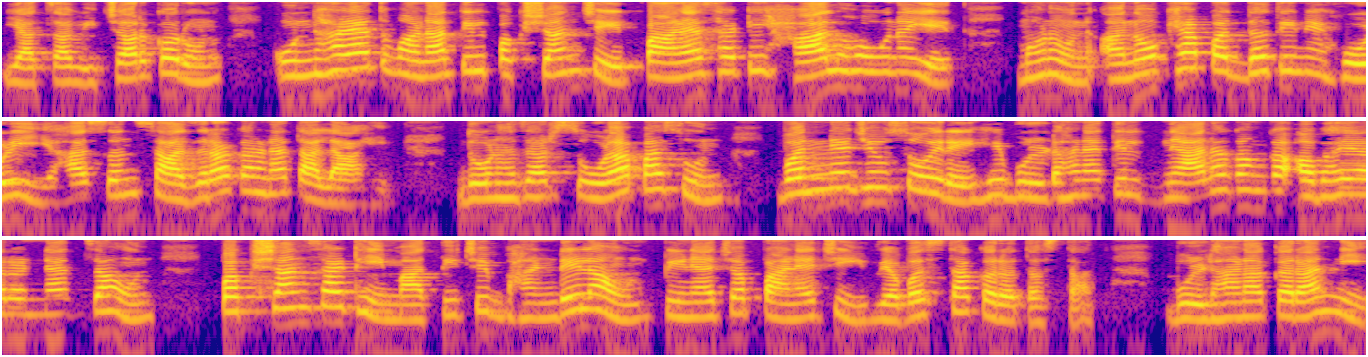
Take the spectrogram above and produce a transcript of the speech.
याचा विचार करून उन्हाळ्यात वनातील पक्ष्यांचे पाण्यासाठी हाल होऊ नयेत म्हणून अनोख्या पद्धतीने होळी हा सण साजरा करण्यात आला आहे. दोन हजार सोळा पासून वन्यजीव सोयरे हे बुलढाण्यातील ज्ञानगंगा अभयारण्यात जाऊन पक्ष्यांसाठी मातीचे भांडे लावून पिण्याच्या पाण्याची व्यवस्था करत असतात. बुलढाणाकरांनी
